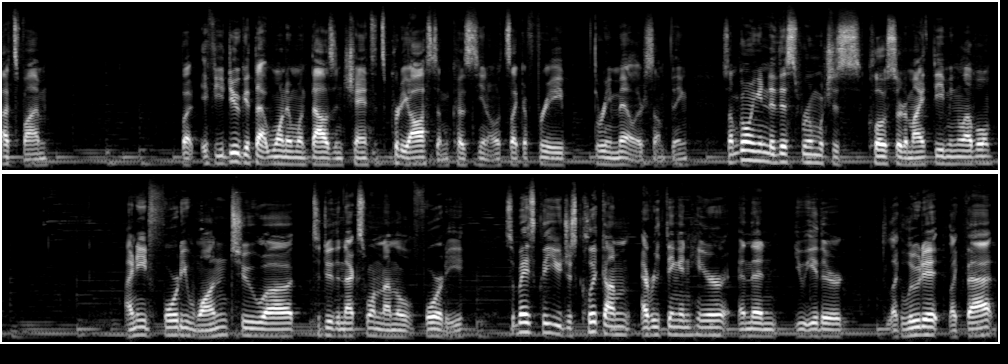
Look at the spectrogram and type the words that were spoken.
that's fine. But if you do get that 1 in 1,000 chance, it's pretty awesome because, you know, it's like a free 3 mil or something. So I'm going into this room, which is closer to my thieving level. I need 41 to, uh, to do the next one, and I'm level 40. So basically, you just click on everything in here, and then you either, like, loot it like that,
